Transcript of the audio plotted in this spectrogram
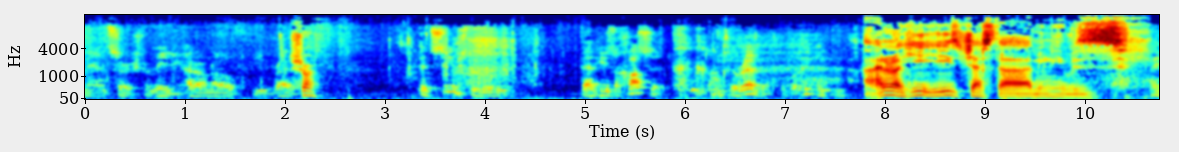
Man's Search for Meaning. I don't know if you've read sure. it. Sure. It seems to me that he's a chassid on the Rebbe. I don't know. He he's just. Uh, I mean, he was. He,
